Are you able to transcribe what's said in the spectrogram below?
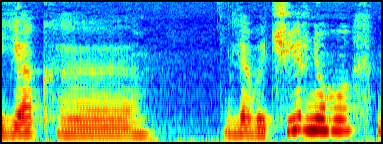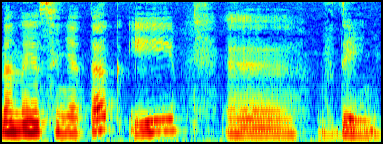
як для вечірнього нанесення, так і е, в день.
